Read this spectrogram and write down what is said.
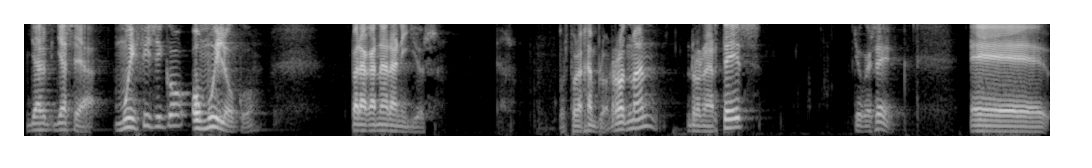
ya, ya sea muy físico o muy loco, para ganar anillos. Pues por ejemplo, Rodman Ron Artés, yo qué sé. Eh,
